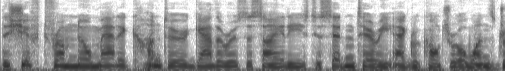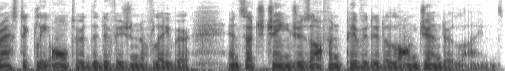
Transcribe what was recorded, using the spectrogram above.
The shift from nomadic hunter-gatherer societies to sedentary agricultural ones drastically altered the division of labour, and such changes often pivoted along gender lines.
